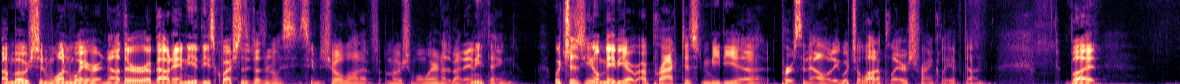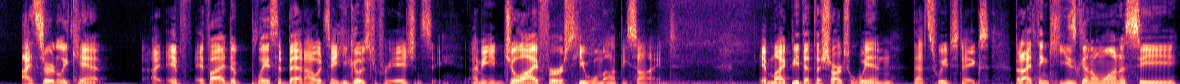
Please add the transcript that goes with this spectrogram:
emotion one way or another about any of these questions. He doesn't really seem to show a lot of emotion one way or another about anything, which is, you know, maybe a, a practiced media personality, which a lot of players frankly have done. But I certainly can't. If if I had to place a bet, I would say he goes to free agency. I mean, July first, he will not be signed. It might be that the Sharks win that sweepstakes, but I think he's going to want to see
